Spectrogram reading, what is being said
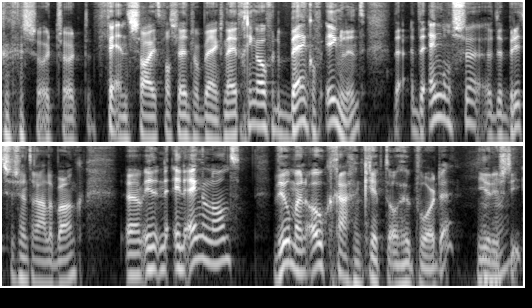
een soort, soort fansite van central banks. Nee, het ging over de Bank of England. De, de Engelse, de Britse centrale bank. Ehm, in, in Engeland wil men ook graag een crypto-hub worden. Hier Mhm. is die.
